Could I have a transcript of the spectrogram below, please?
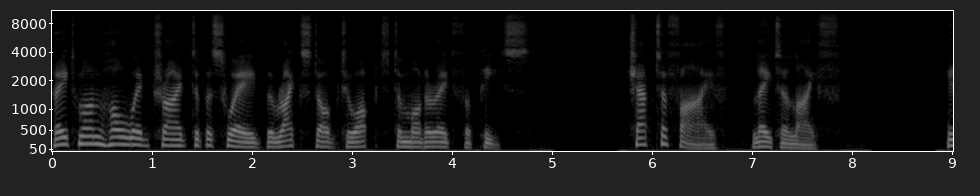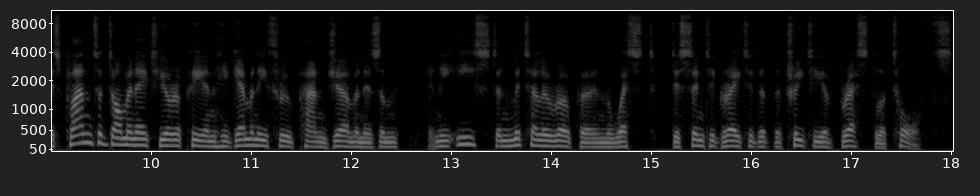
Bethmann Hollweg tried to persuade the Reichstag to opt to moderate for peace. Chapter 5 Later Life His plan to dominate European hegemony through pan-Germanism in the East and Mitteleuropa in the West disintegrated at the Treaty of Brest-Litovsk.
